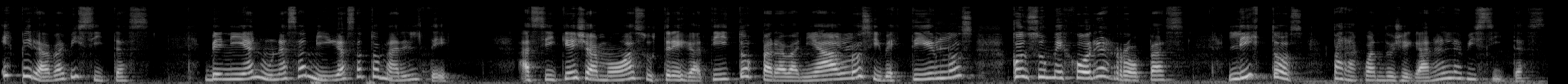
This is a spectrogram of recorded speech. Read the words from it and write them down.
esperaba visitas. Venían unas amigas a tomar el té. Así que llamó a sus tres gatitos para bañarlos y vestirlos con sus mejores ropas, listos para cuando llegaran las visitas.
